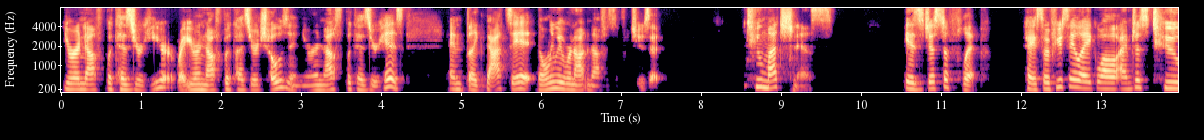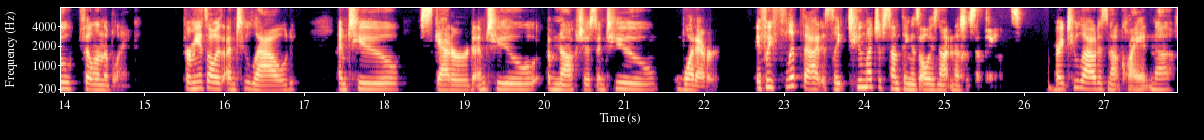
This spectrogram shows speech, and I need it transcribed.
You're enough because you're here, right? You're enough because you're chosen. You're enough because you're His. And like, that's it. The only way we're not enough is if we choose it. Too muchness is just a flip. Okay. So if you say, like, well, I'm just too fill in the blank, for me, it's always, I'm too loud. I'm too scattered. I'm too obnoxious. I'm too whatever. If we flip that, it's like too much of something is always not enough of something else, mm-hmm. right? Too loud is not quiet enough.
